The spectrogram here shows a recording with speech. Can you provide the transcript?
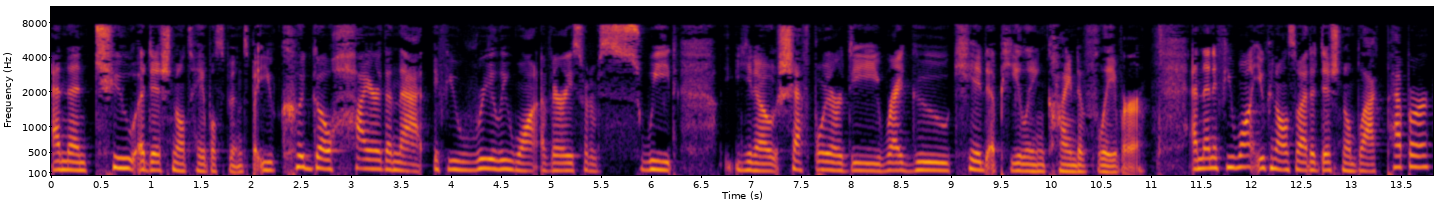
and then two additional tablespoons. But you could go higher than that if you really want a very sort of sweet, you know, Chef Boyardee, ragu, kid appealing kind of flavor. And then if you want, you can also add additional black pepper.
